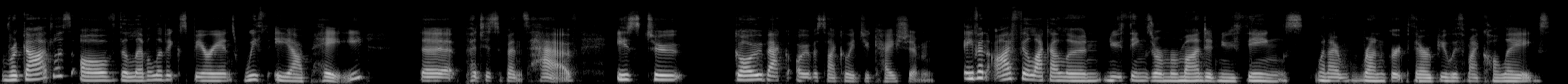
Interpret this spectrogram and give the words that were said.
regardless of the level of experience with ERP the participants have, is to go back over psychoeducation. Even I feel like I learn new things or I'm reminded new things when I run group therapy with my colleagues.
